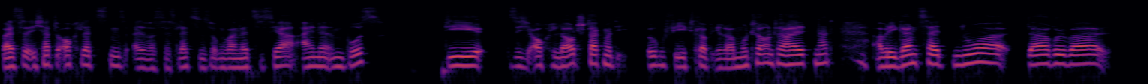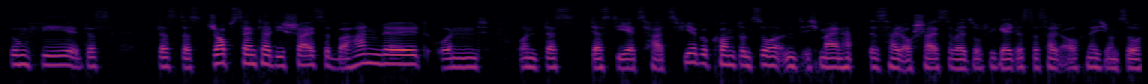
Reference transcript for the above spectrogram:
weißt du, ich hatte auch letztens, also was ist letztens, irgendwann letztes Jahr, eine im Bus, die sich auch lautstark mit irgendwie, ich glaube, ihrer Mutter unterhalten hat, aber die ganze Zeit nur darüber irgendwie, dass, dass das Jobcenter die Scheiße behandelt und, und dass, dass die jetzt Hartz IV bekommt und so. Und ich meine, ist halt auch scheiße, weil so viel Geld ist das halt auch nicht und so.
